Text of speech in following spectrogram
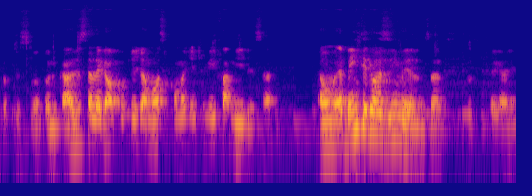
professor Antônio Carlos. Isso é legal porque já mostra como a gente é meio família, sabe? É, um, é bem interiorzinho mesmo, sabe? Se vocês pegarem.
